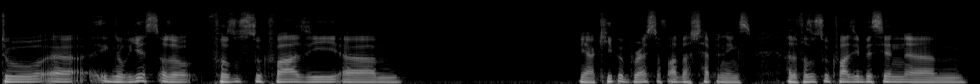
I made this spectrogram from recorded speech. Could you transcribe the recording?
du äh, ignorierst, also versuchst du quasi, ähm, ja, keep abreast of others happenings. Also versuchst du quasi ein bisschen ähm,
